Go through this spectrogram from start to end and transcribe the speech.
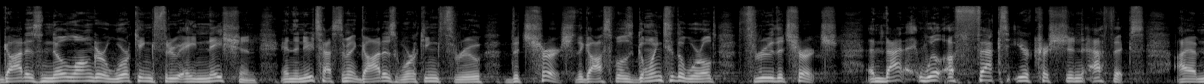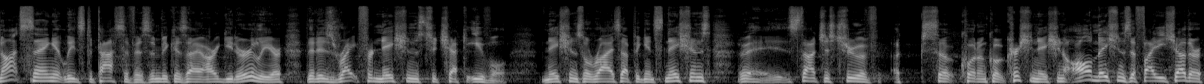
God is no longer working through a nation. In the New Testament, God is working through the church. The gospel is going to the world through the church. And that will affect your Christian ethics. I am not saying it leads to pacifism because I argued earlier that it is right for nations to check evil. Nations will rise up against nations. It's not just true of a quote unquote Christian nation. All nations that fight each other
